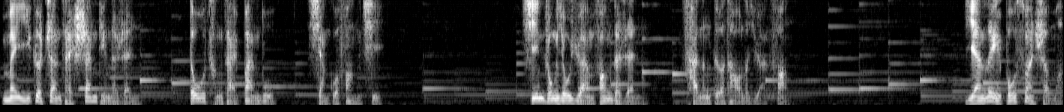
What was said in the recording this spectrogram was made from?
每一个站在山顶的人，都曾在半路想过放弃。心中有远方的人，才能得到了远方。眼泪不算什么，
